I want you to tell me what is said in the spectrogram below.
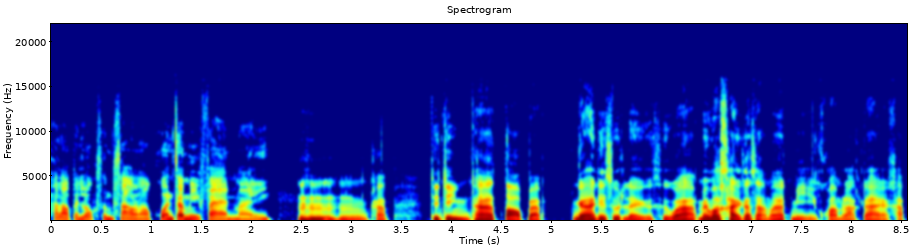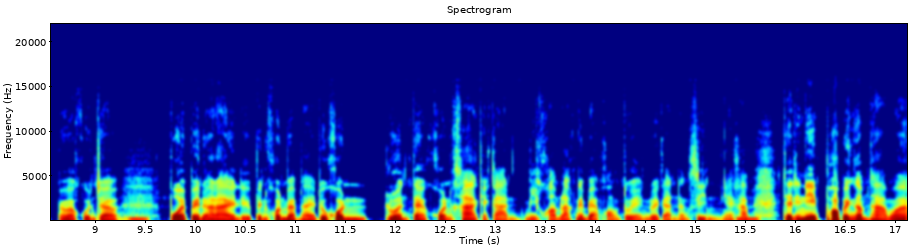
ถ้าเราเป็นโรคซึมเศร้าเราควรจะมีแฟนไหมอือหืออือหือครับ จริง ๆ ถ้าตอบแบบง่ายที่สุดเลยก็คือว่าไม่ว่าใครก็สามารถมีความรักได้ครับ ไม่ว่าคุณจะอืมป่วยเป็นอะไรหรือเป็นคนแบบไหนทุกคนล้วนแต่ควรค่าแก่การมีความรักในแบบของตัวเองด้วยกันทั้งสิ้นเนี่ยครับ แต่ทีนี้พอเป็นคำถามว่า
